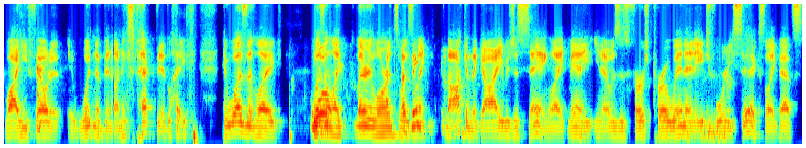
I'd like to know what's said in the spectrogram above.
why he felt it it wouldn't have been unexpected. Like it wasn't like it wasn't Well, like Larry Lawrence was think- like knocking the guy. He was just saying like, man, he, you know, it was his first pro win at age 46. Like that's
